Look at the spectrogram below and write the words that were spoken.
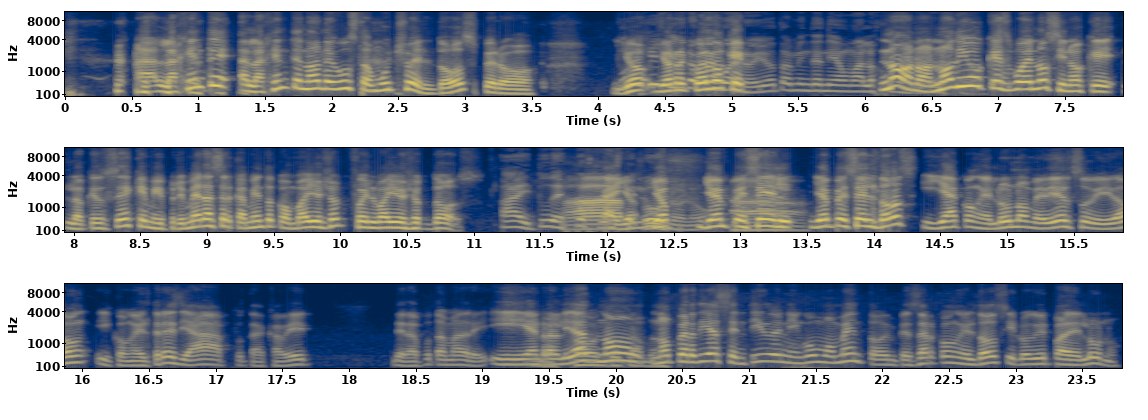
A la gente, a la gente no le gusta mucho el 2, pero yo, yo recuerdo es que... bueno, yo también tenía malos No, no, no digo que es bueno, sino que lo que sucede es que mi primer acercamiento con Bioshock fue el Bioshock 2. Ah, y tú después Ah, yo, el yo- uno, ¿no? yo empecé el, Ah. yo empecé el 2 y ya con el 1 me dio el subidón y con el 3 ya, puta, acabé de la puta madre. Y en realidad no, no perdía sentido en ningún momento empezar con el 2 y luego ir para el 1.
